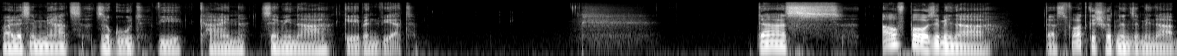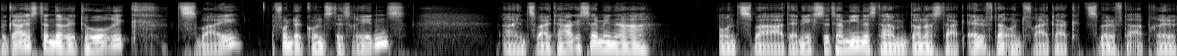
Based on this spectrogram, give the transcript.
weil es im März so gut wie kein Seminar geben wird. Das Aufbauseminar das fortgeschrittene Seminar Begeisternde Rhetorik 2 von der Kunst des Redens, ein Zweitagesseminar, und zwar der nächste Termin ist am Donnerstag 11. und Freitag 12. April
